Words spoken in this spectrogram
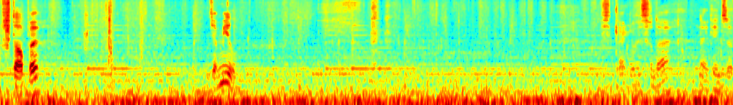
stappen. Jamil. Eens kijken, wat is vandaag? Nee, dinsdag.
